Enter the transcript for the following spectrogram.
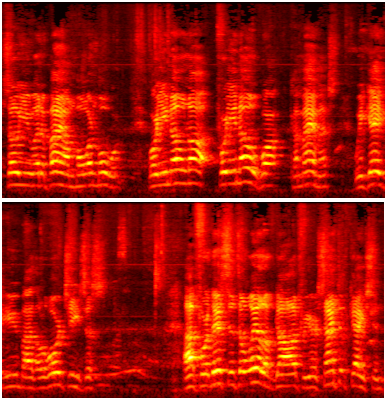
so you would abound more and more. For you know not, for you know what commandments we gave you by the Lord Jesus. Uh, for this is the will of God for your sanctification,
